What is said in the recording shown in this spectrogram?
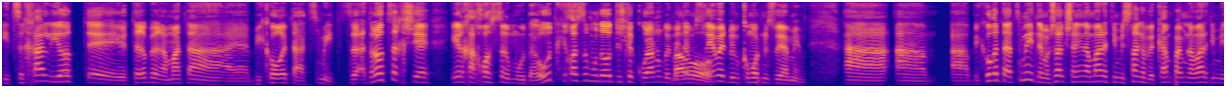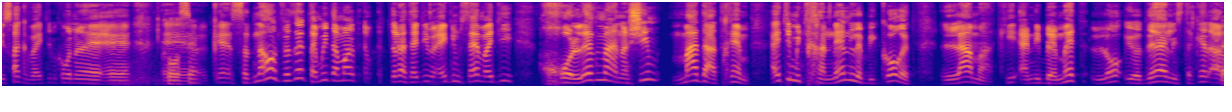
היא צריכה להיות אה, יותר ברמת הביקורת העצמית. זה, אתה לא צריך שיהיה לך חוסר מודעות, כי חוסר מודעות יש לכולנו במידה. מסוימת במקומות מסוימים. ה- ה- הביקורת העצמית, למשל כשאני למדתי משחק, וכמה פעמים למדתי משחק והייתי בכל מיני... אה, אה, קורסים. כן, סדנאות וזה, תמיד אמרתי, אתה יודע, הייתי, הייתי מסיים והייתי חולב מהאנשים, מה דעתכם? הייתי מתחנן לביקורת. למה? כי אני באמת לא יודע להסתכל על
